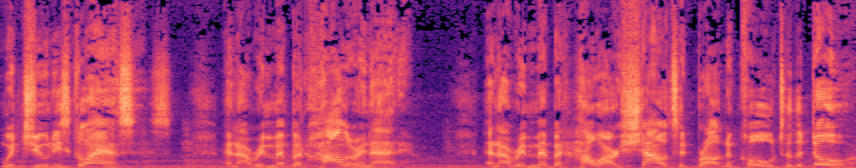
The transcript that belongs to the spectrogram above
with Judy's glasses, and I remembered hollering at him, and I remembered how our shouts had brought Nicole to the door.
